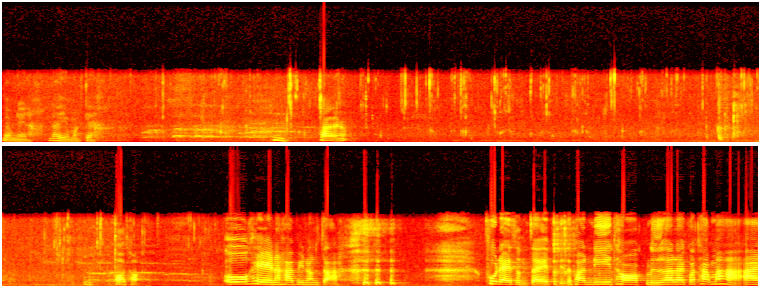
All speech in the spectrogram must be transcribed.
แบบนี้นะได้อยู่มั้งแกอืมได้เนะพอเถอะโอเคนะคะ พี่น้องจ๋าผู้ใดสนใจผลิตภัณฑ์ดีทอก หรืออะไรก็ทักมาหาไอาย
